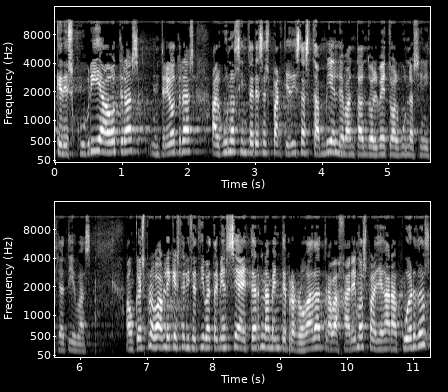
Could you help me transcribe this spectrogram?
que descubría otras, entre otras, algunos intereses partidistas también levantando el veto a algunas iniciativas. Aunque es probable que esta iniciativa también sea eternamente prorrogada, trabajaremos para llegar a acuerdos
